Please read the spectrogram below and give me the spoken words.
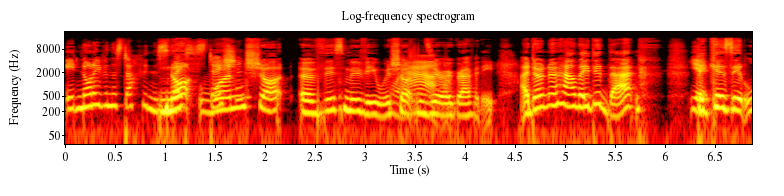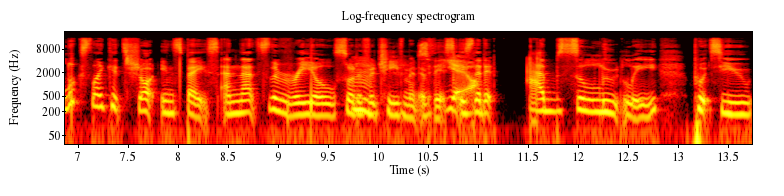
it. Not even the stuff in the space Not station. one shot of this movie was shot in zero gravity. I don't know how they did that Yeah. because it looks like it's shot in space, and that's the real sort of Mm. achievement of So- this yeah. is that it absolutely puts you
